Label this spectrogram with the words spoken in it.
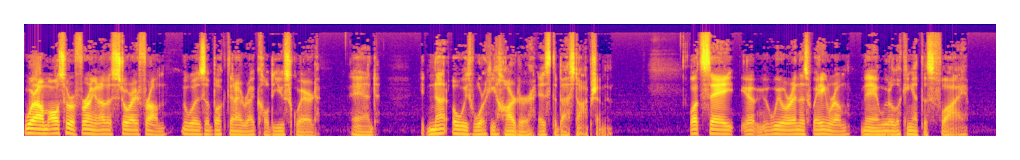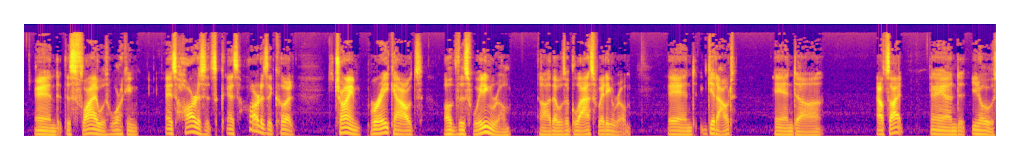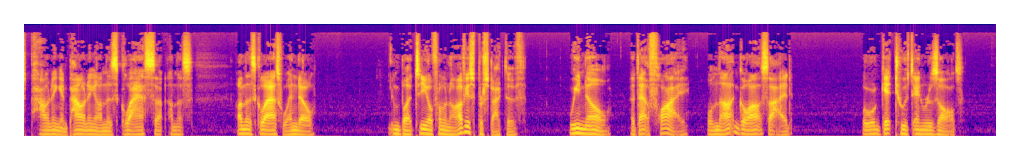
where I'm also referring another story from was a book that I read called You Squared, and not always working harder is the best option. Let's say we were in this waiting room and we were looking at this fly, and this fly was working as hard as it's as hard as it could to try and break out of this waiting room uh, that was a glass waiting room and get out and uh, outside and you know it was pounding and pounding on this glass uh, on this on this glass window. But you know from an obvious perspective we know that that fly will not go outside or will get to its end result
